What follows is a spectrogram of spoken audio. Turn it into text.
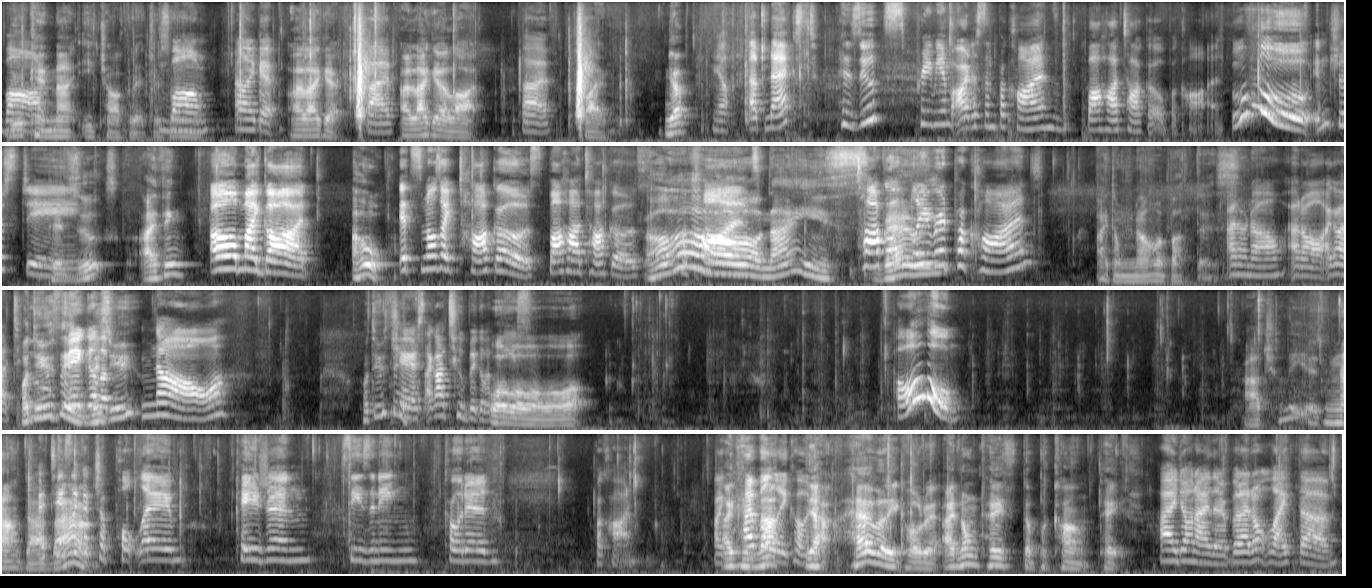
Bomb. You cannot eat chocolate. Just. Bomb. I like it. I like it. Five. I like it a lot. Five. Five. Yep. Yep. Up next, Pizoots Premium Artisan Pecans Baja Taco Pecan. Ooh, interesting. Pizooks. I think. Oh my god. Oh. It smells like tacos. Baja tacos. Oh, Pecans. nice. Taco Very- flavored pecans? I don't know about this. I don't know at all. I got too What do you think, big of Miss a Yu? No. What do you think? Cheers. I got too big of a Whoa, piece. whoa, whoa, whoa, whoa. Oh, Actually, it's not that it tastes like a chipotle Cajun seasoning coated pecan. Like I heavily cannot- coated. Yeah, heavily coated. I don't taste the pecan taste. I don't either, but I don't like the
